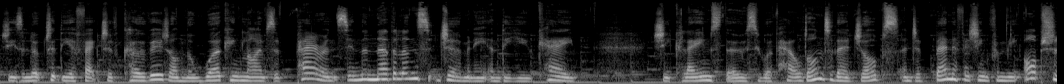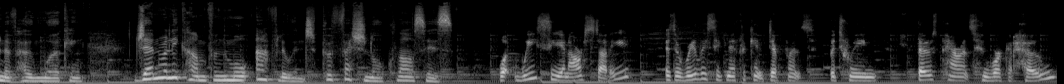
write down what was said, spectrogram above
She's looked at the effect of COVID on the working lives of parents in the Netherlands, Germany, and the UK. She claims those who have held on to their jobs and are benefiting from the option of home working generally come from the more affluent professional classes. What we see in our study is a really significant difference between those parents who work at home,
